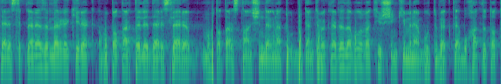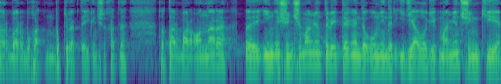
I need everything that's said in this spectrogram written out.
дәреслекләр әзерләргә кирәк. Бу татар теле дәресләре Татарстан эчендә генә түгел, бүтән төбәкләрдә дә булырга тиеш, чөнки менә бу төбәктә бу хатлы татар бар, бу хат бу төбәктә икенче хатлы татар бар. Аннары иң өченче момент дип әйтәгәндә ул ниндер идеологик момент, чөнки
